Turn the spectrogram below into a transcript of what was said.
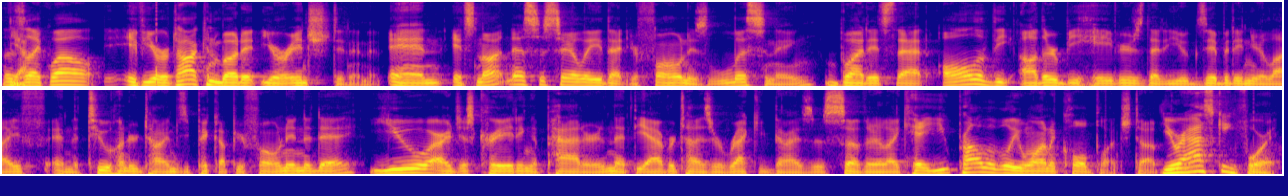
It's yeah. like, "Well, if you were talking about it, you're interested in it." And it's not necessarily that your phone is listening, but it's that all of the other behaviors that you exhibit in your life and the 200 times you pick up your phone in a day, you are just creating a pattern that the advertiser recognizes. So they're like, "Hey, you probably want a cold plunge tub." You're asking for it.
